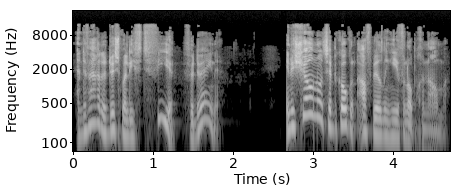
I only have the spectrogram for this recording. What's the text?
En er waren er dus maar liefst vier verdwenen. In de show notes heb ik ook een afbeelding hiervan opgenomen.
